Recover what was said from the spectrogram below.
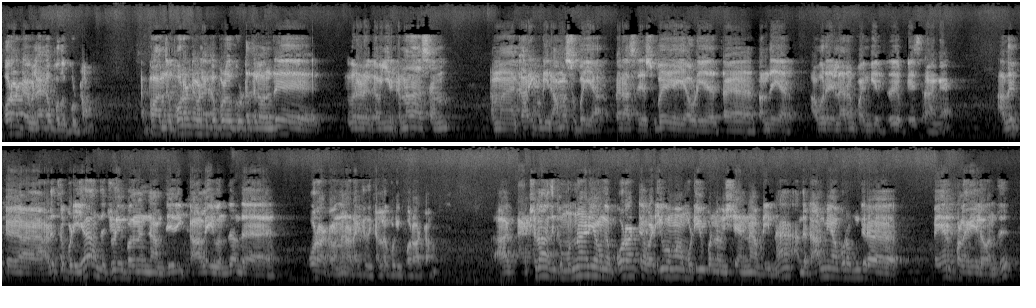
போராட்ட விளக்க பொதுக்கூட்டம் அப்போ அந்த போராட்ட விளக்க பொதுக்கூட்டத்துல வந்து இவரோட கவிஞர் கண்ணதாசன் நம்ம காரைக்குடி ராமசுப்பையா பேராசிரியர் சுப்பையாவுடைய த- தந்தையார் அவர் எல்லாரும் பங்கேற்று பேசுறாங்க. அதற்கு அடுத்தபடியா அந்த ஜூலை பதினஞ்சாம் தேதி காலை வந்து அந்த போராட்டம் வந்து நடக்குது கள்ளக்குடி போராட்டம். ஆக்சுவலா அதுக்கு முன்னாடி அவங்க போராட்ட வடிவமா முடிவு பண்ண விஷயம் என்ன அப்படின்னா அந்த டால்மியாபுரம்ங்கிற பெயர் பலகையில வந்து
